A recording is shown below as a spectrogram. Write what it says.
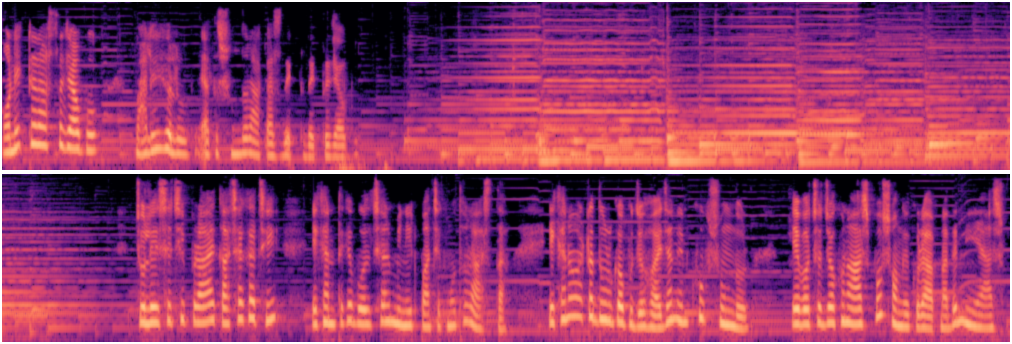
অনেকটা রাস্তা যাব, ভালোই হলো, এত সুন্দর আকাশ দেখতে দেখতে যাব। চলে এসেছি প্রায় কাছাকাছি, এখান থেকে বলছে আর মিনিট পাঁচেক মতো রাস্তা। এখানেও একটা দুর্গাপুজো হয়, জানেন? খুব সুন্দর। এবছর যখন আসব, সঙ্গে করে আপনাদের নিয়ে আসব।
